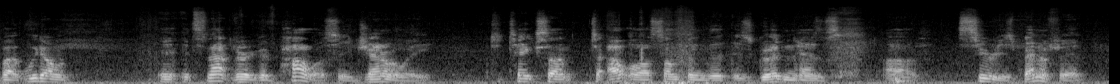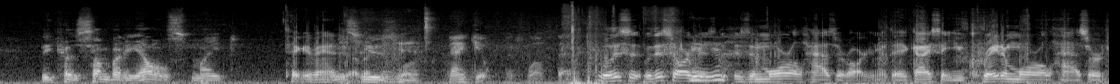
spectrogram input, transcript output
But we don't, it, it's not very good policy generally to take some, to outlaw something that is good and has, uh, serious benefit because somebody else might Take advantage of it. misuse it. Yeah. Thank you. That's well said. Well, this is well, this argument Yeah, is, is a moral hazard argument. The guy say you create a moral hazard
